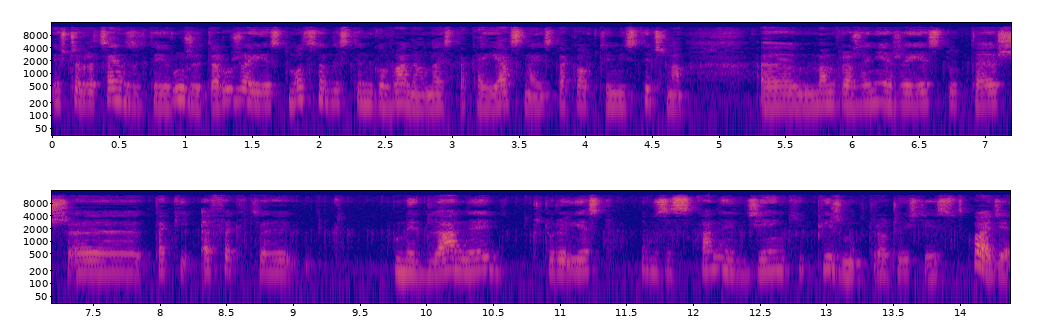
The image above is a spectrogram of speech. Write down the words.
Jeszcze wracając do tej róży, ta róża jest mocno dystyngowana, ona jest taka jasna, jest taka optymistyczna. Mam wrażenie, że jest tu też taki efekt mydlany, który jest uzyskany dzięki piżmu, który oczywiście jest w składzie.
